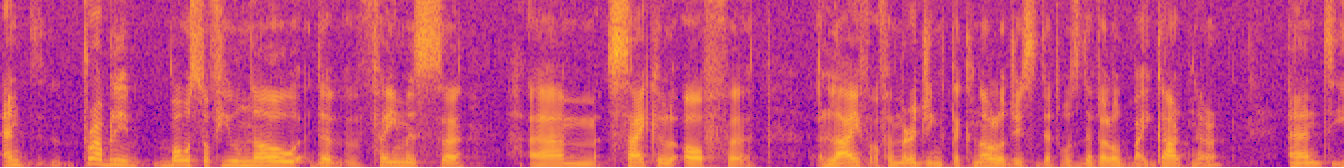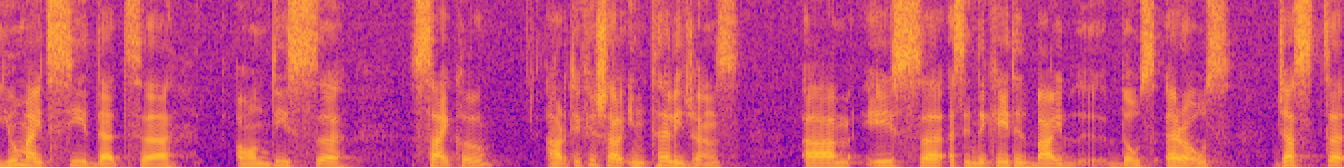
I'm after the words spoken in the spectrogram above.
And probably most of you know the famous uh, um, cycle of uh, life of emerging technologies that was developed by Gartner. And you might see that uh, on this uh, cycle, artificial intelligence um, is, uh, as indicated by those arrows, just uh,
